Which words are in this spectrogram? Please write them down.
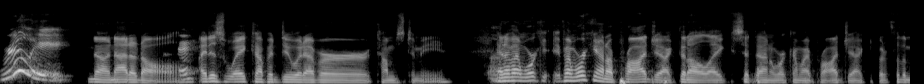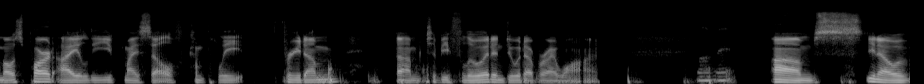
really. No, not at all. Okay. I just wake up and do whatever comes to me. Love and if i'm working if i'm working on a project then i'll like sit down and work on my project but for the most part i leave myself complete freedom um, to be fluid and do whatever i want Love it. um you know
